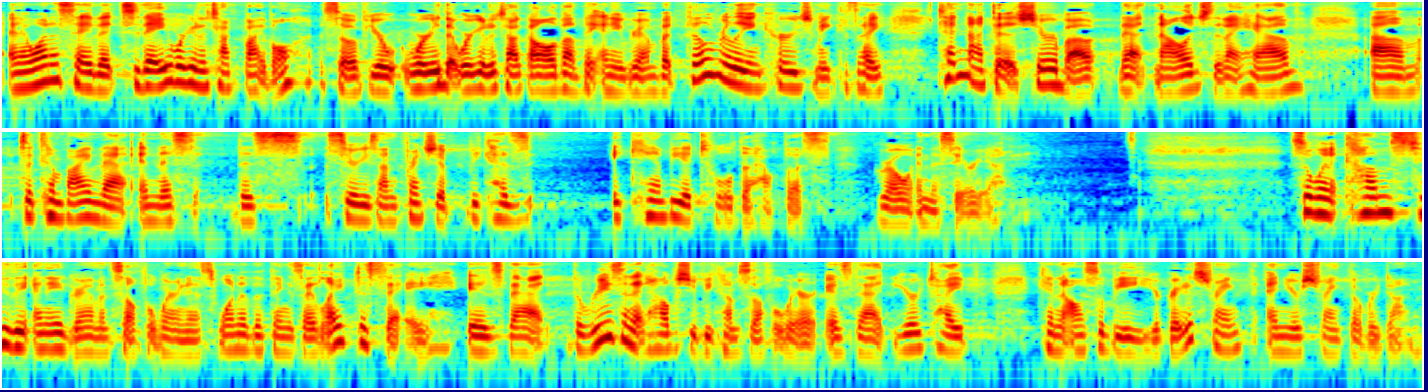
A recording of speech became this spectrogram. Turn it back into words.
And I want to say that today we're going to talk Bible. So if you're worried that we're going to talk all about the Enneagram, but Phil really encouraged me because I tend not to share about that knowledge that I have um, to combine that in this this series on friendship because it can be a tool to help us grow in this area. So, when it comes to the Enneagram and self awareness, one of the things I like to say is that the reason it helps you become self aware is that your type can also be your greatest strength and your strength overdone.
